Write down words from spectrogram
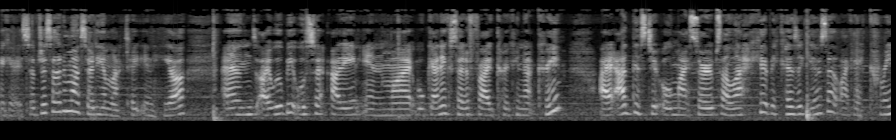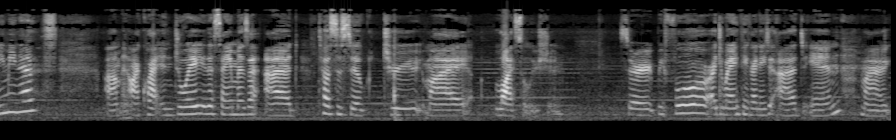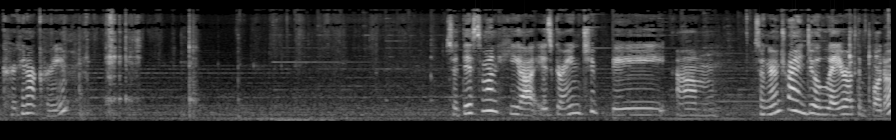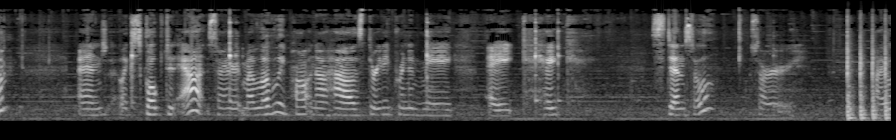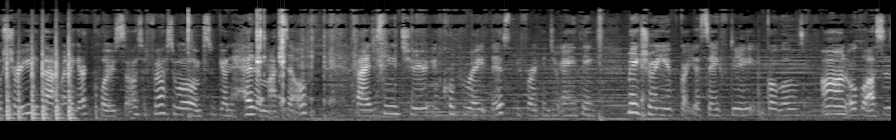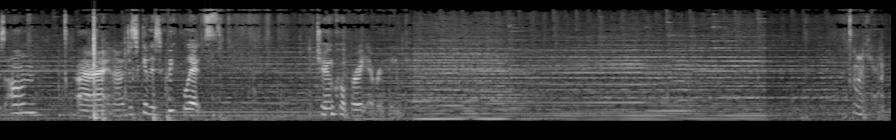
Okay, so I've just added my sodium lactate in here and I will be also adding in my organic certified coconut cream. I add this to all my soaps. I like it because it gives it like a creaminess um, and I quite enjoy the same as I add To my lye solution. So before I do anything, I need to add in my coconut cream. So this one here is going to be, um, so I'm going to try and do a layer at the bottom and like sculpt it out. So my lovely partner has 3D printed me a cake stencil. So I will show you that when I get closer. So first of all, I'm going ahead of myself. But I just need to incorporate this before I can do anything. Make sure you've got your safety goggles on or glasses on. Alright, and I'll just give this a quick blitz to incorporate everything. Okay.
